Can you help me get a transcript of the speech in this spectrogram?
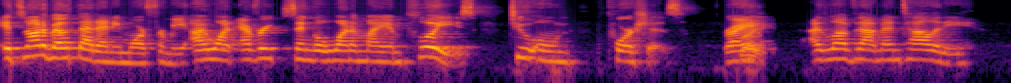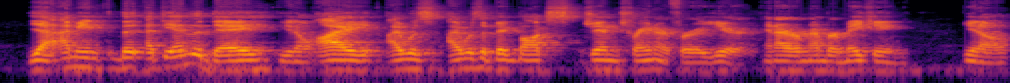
It's not about that anymore for me. I want every single one of my employees to own Porsches. Right. right. I love that mentality. Yeah. I mean, the, at the end of the day, you know, I, I was, I was a big box gym trainer for a year and I remember making, you know,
